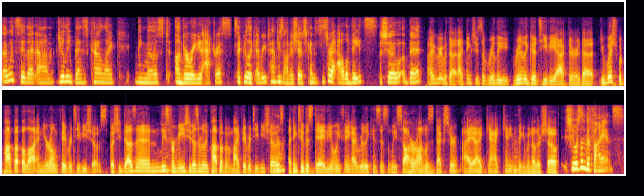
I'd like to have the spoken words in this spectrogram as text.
I would say that um, Julie Benz is kind of like the most underrated actress. Because I feel like every time she's on a show, she kind of just sort of elevates the show a bit. I agree with that. I think she's a really, really good TV actor that you wish would pop up a lot in your own favorite TV shows. But she doesn't, at least for me, she doesn't really pop up in my favorite TV shows. I think to this day, the only thing I really consistently saw her on was Dexter. I, I can't, I can't even Mhm. think of another show. She was on Defiance,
